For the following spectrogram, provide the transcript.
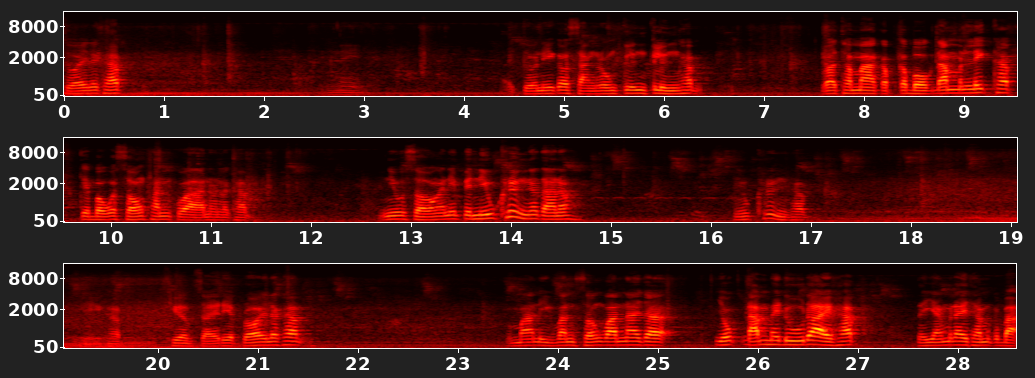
สวยๆเลยครับนี่ไอ ตัวนี้ก็สั่งลงกลึงกลึงครับ ว่าถ้ามากับกระบอกดำมันเล็กครับแกบอกว่าสองพันกว่านั่นแหละครับ นิ้วสองอันนี้เป็นนิ้วครึ่งนะตาเนาะนิ้วครึ่งครับนี่ครับเชื่อมสายเรียบร้อยแล้วครับ ประมาณอีกวันสองวันน่าจะยกดำให้ดูได้ครับ แต่ยังไม่ได้ทำกระบะ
